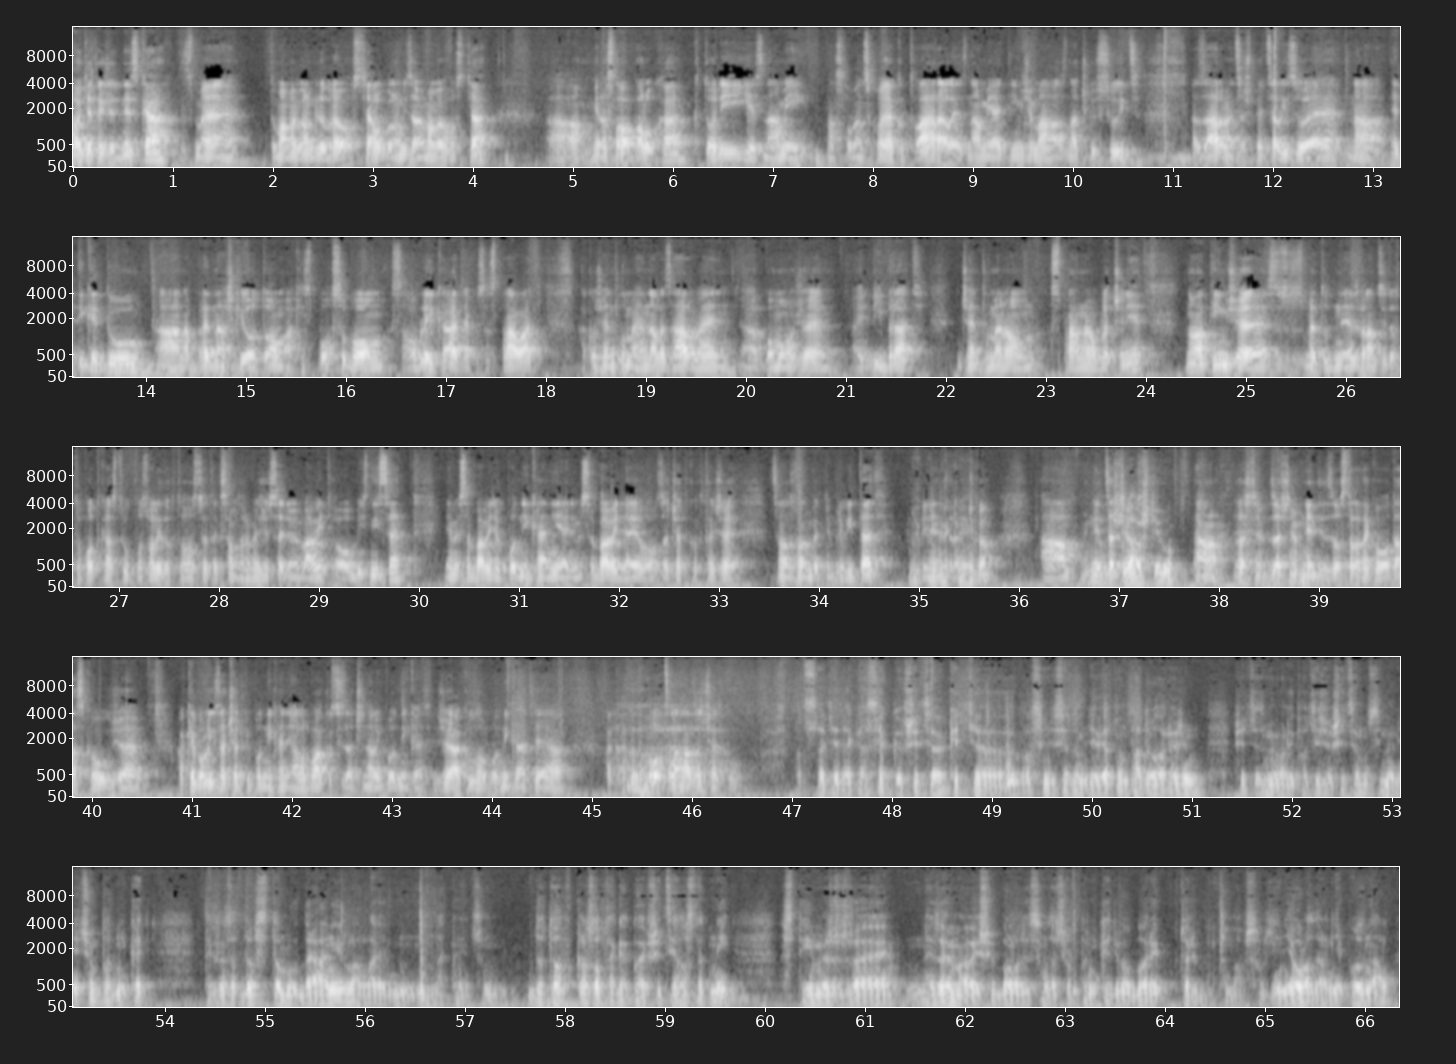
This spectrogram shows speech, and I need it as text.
Ahojte, takže dneska sme, tu máme veľmi dobrého hostia, alebo veľmi zaujímavého hostia, Miroslava Palucha, ktorý je známy na Slovensku aj ako tvár, ale je známy aj tým, že má značku Suits a zároveň sa špecializuje na etiketu a na prednášky o tom, akým spôsobom sa obliekať, ako sa správať ako gentleman, ale zároveň pomôže aj vybrať gentlemanom správne oblečenie. No a tým, že sme tu dnes v rámci tohto podcastu pozvali tohto hostia, tak samozrejme, že sa ideme baviť o biznise, ideme sa baviť o podnikaní a ideme sa baviť aj o začiatkoch. Takže chcem vás veľmi pekne privítať. Dobrý deň, zdravíčko. A hneď začnem, áno, začnem, začnem hneď s takou otázkou, že aké boli začiatky podnikania, alebo ako ste začínali podnikať, že ako dlho podnikáte a ako to bolo celé na začiatku? V podstate tak asi ako všetci, keď eh, v 89. padol režim, všetci sme mali pocit, že všetci musíme v niečom podnikať tak som sa dosť tomu bránil, ale nakoniec som do toho vklzol tak ako aj všetci ostatní. S tým, že najzaujímavejšie bolo, že som začal podnikať v obore, ktorý som absolútne neovládal, nepoznal.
